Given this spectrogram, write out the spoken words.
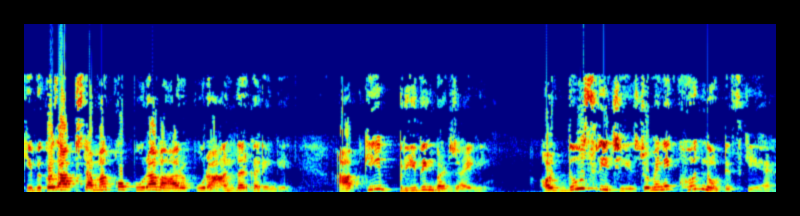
कि बिकॉज़ आप स्टमक को पूरा बाहर और पूरा अंदर करेंगे, आपकी ब्रीदिंग बढ़ जाएगी। और दूसरी चीज़ जो मैंने खुद नोटिस की है,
